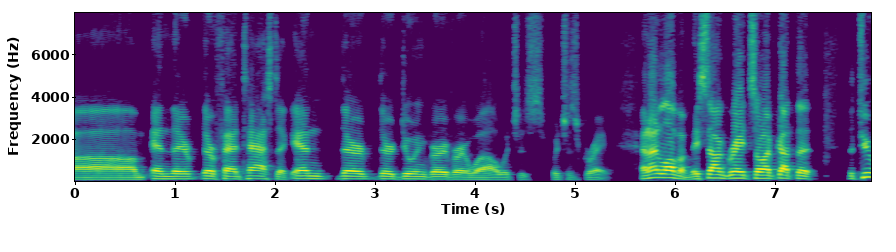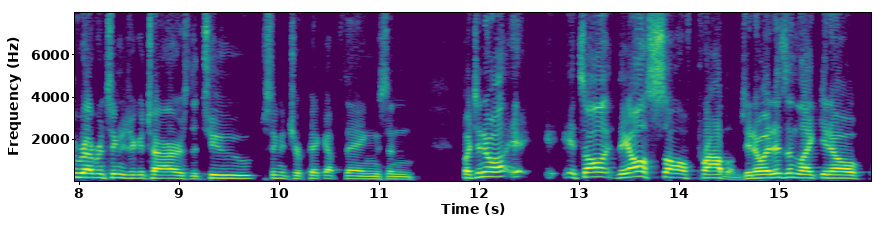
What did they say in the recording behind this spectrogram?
Um, and they're they're fantastic, and they're they're doing very very well, which is which is great. And I love them; they sound great. So I've got the the two Reverend signature guitars, the two signature pickup things, and but you know, it, it's all they all solve problems. You know, it isn't like you know.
